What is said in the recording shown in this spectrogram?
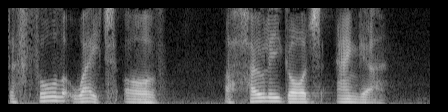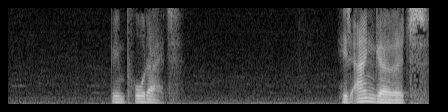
the full weight of a holy God's anger being poured out. His anger at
